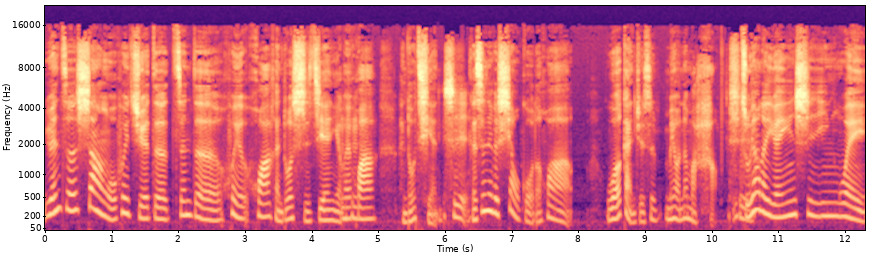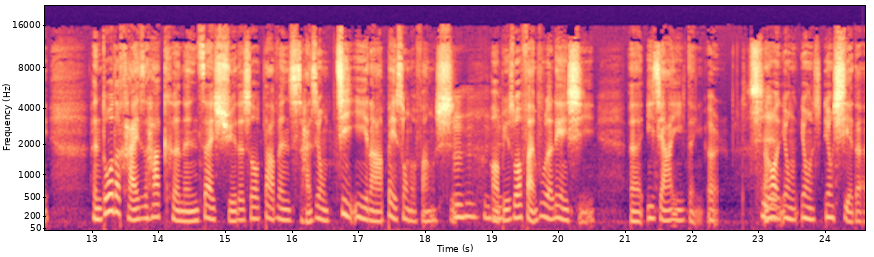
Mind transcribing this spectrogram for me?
原则上，我会觉得真的会花很多时间，也会花很多钱。是，可是那个效果的话。我感觉是没有那么好，主要的原因是因为很多的孩子他可能在学的时候，大部分还是用记忆啦、背诵的方式，嗯好，比如说反复的练习，呃，一加一等于二，然后用用用写的，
